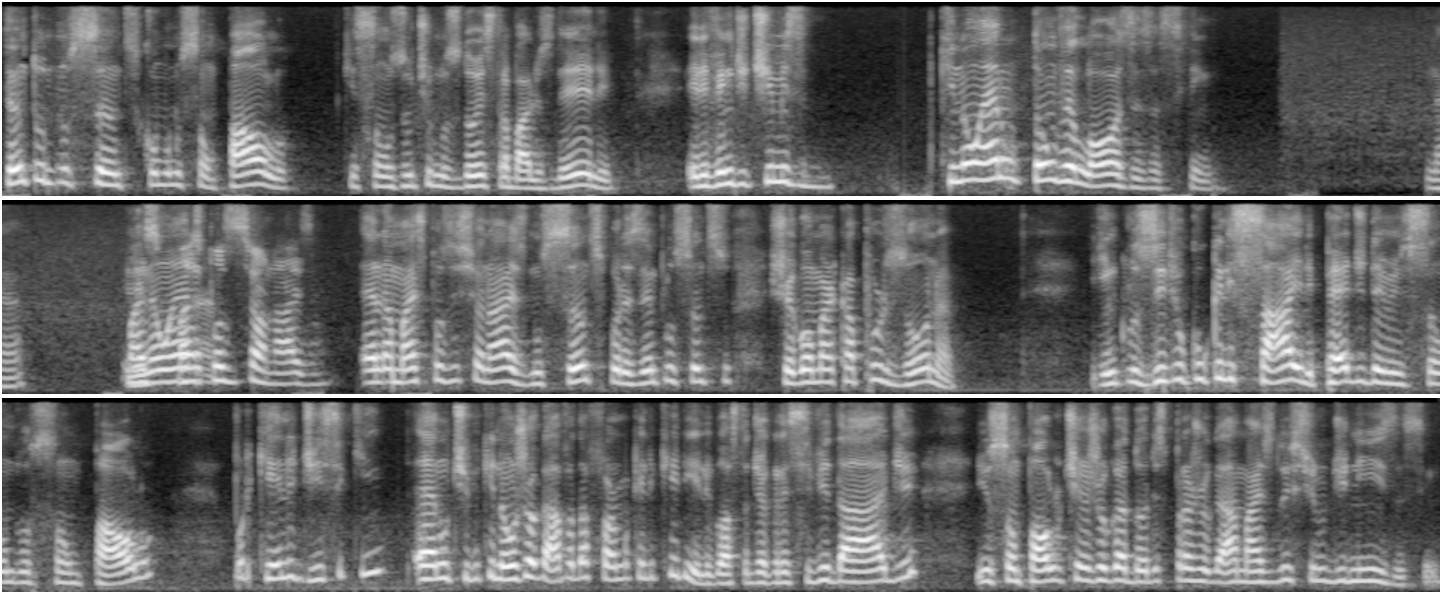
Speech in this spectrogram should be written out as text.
tanto no Santos como no São Paulo, que são os últimos dois trabalhos dele, ele vem de times que não eram tão velozes assim. Né? mais, não era, mais posicionais, né? Era mais posicionais. No Santos, por exemplo, o Santos chegou a marcar por zona. Inclusive o Cuca ele sai, ele pede demissão do São Paulo, porque ele disse que era um time que não jogava da forma que ele queria. Ele gosta de agressividade e o São Paulo tinha jogadores para jogar mais do estilo Diniz, assim.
